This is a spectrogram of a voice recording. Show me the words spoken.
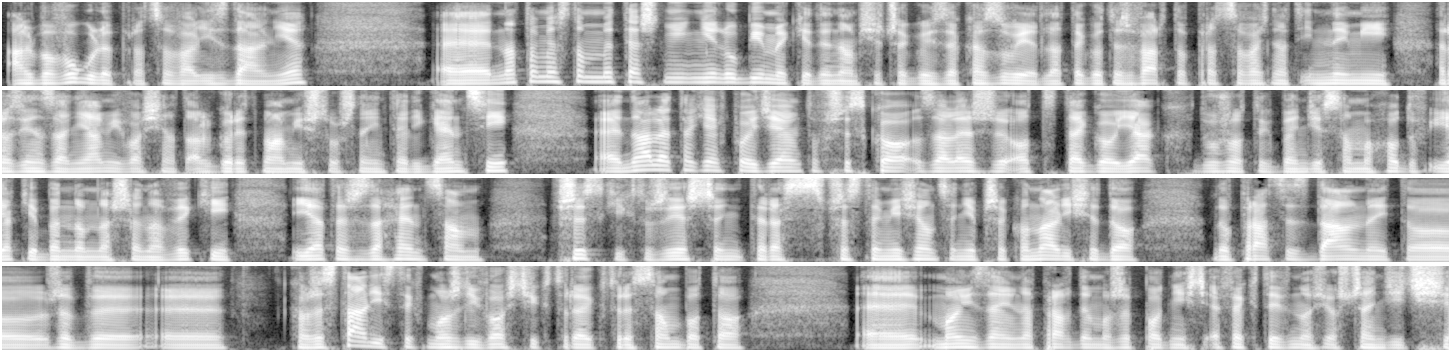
albo w ogóle pracowali zdalnie. E, natomiast no, my też nie, nie lubimy, kiedy nam się czegoś zakazuje, dlatego też warto pracować nad innymi rozwiązaniami, właśnie nad algorytmami sztucznej inteligencji. E, no ale tak jak powiedziałem, to wszystko zależy od tego, jak dużo tych będzie samochodów i jakie będą nasze nawyki. I ja też zachęcam wszystkich, którzy jeszcze teraz przez te miesiące nie przekonali się do, do pracy zdalnej, to żeby y, korzystali z tych możliwości, które, które są, bo to E, moim zdaniem naprawdę może podnieść efektywność, oszczędzić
